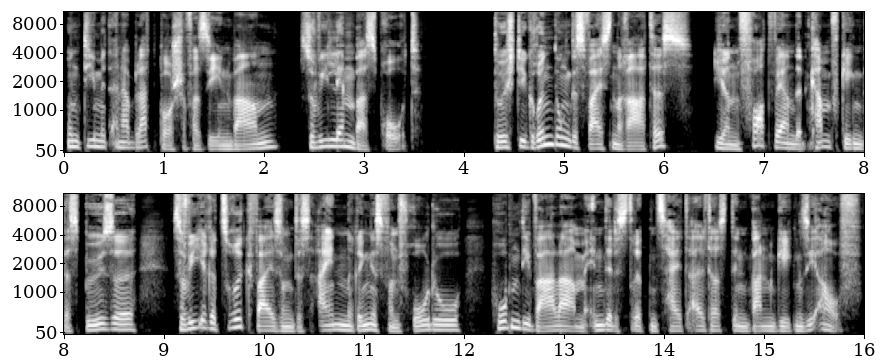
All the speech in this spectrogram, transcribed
und die mit einer Blattborsche versehen waren, sowie Lembasbrot. Durch die Gründung des Weißen Rates, ihren fortwährenden Kampf gegen das Böse sowie ihre Zurückweisung des einen Ringes von Frodo hoben die Waler am Ende des dritten Zeitalters den Bann gegen sie auf.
